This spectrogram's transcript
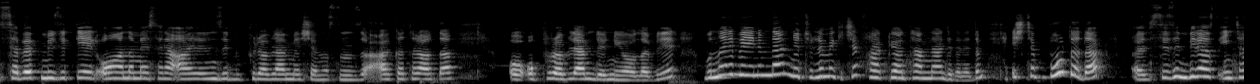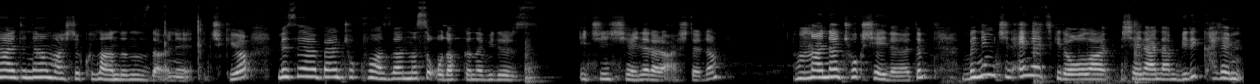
sebep müzik değil. O anda mesela ailenizde bir problem yaşamasınız. Arka tarafta o, o problem dönüyor olabilir. Bunları beynimden nötrlemek için farklı yöntemler de denedim. İşte burada da e, sizin biraz interneti ne amaçla kullandığınız da öne çıkıyor. Mesela ben çok fazla nasıl odaklanabiliriz için şeyler araştırdım. Bunlardan çok şey denedim. Benim için en etkili olan şeylerden biri kalem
